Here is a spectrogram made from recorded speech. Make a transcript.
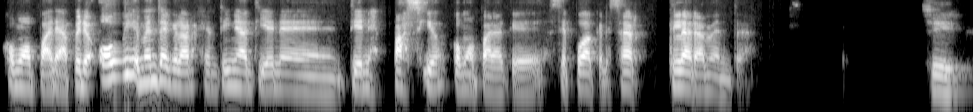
como para, pero obviamente que la Argentina tiene, tiene espacio como para que se pueda crecer, claramente. Sí.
